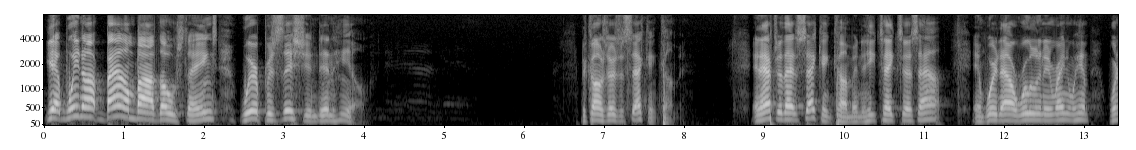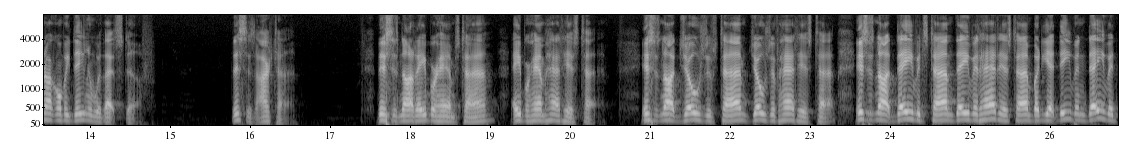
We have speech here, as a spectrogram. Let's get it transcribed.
Yet we're not bound by those things. We're positioned in Him. Because there's a second coming. And after that second coming, and He takes us out, and we're now ruling and reigning with Him, we're not going to be dealing with that stuff. This is our time. This is not Abraham's time. Abraham had his time. This is not Joseph's time. Joseph had his time. This is not David's time. David had his time, but yet even David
